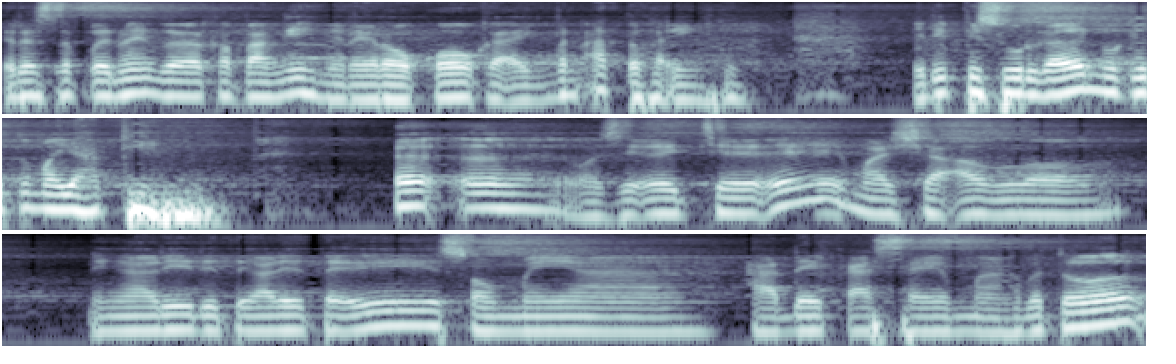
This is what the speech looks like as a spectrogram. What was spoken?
sepenuhnya gak kepanggih mere rokok ke aing atau aing jadi pi surga nu kitu mah yakin. Eh eh masih ece eh masya Allah. Ningali ditinggali teh somea hade kasema betul?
